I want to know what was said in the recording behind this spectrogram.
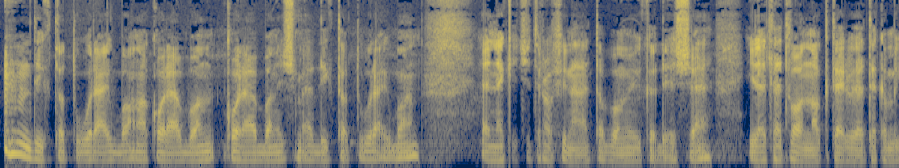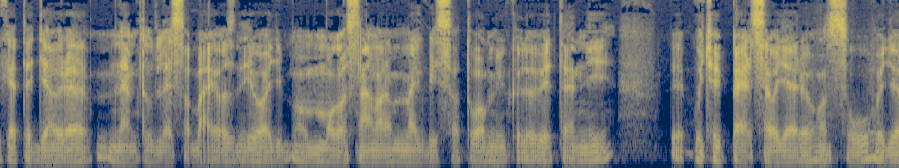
diktatúrákban, a korábban, korábban ismert diktatúrákban. Ennek kicsit rafináltabb a működése, illetve hát vannak területek, amiket egyenlőre nem tud leszabályozni, vagy maga számára megbízhatóan működővé tenni. Úgyhogy persze, hogy erről van szó, hogy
